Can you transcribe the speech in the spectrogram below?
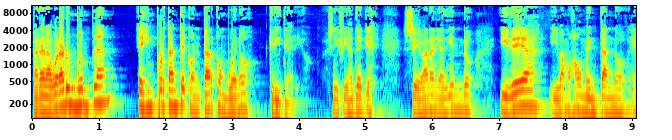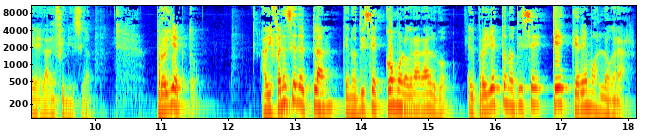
Para elaborar un buen plan es importante contar con buenos criterios. Así, fíjate que se van añadiendo ideas y vamos aumentando eh, la definición. Proyecto. A diferencia del plan, que nos dice cómo lograr algo, el proyecto nos dice qué queremos lograr.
